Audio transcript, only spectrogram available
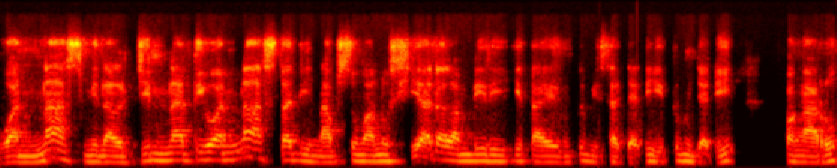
wanas minal jinnati wanas tadi nafsu manusia dalam diri kita itu bisa jadi itu menjadi pengaruh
